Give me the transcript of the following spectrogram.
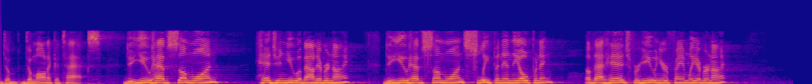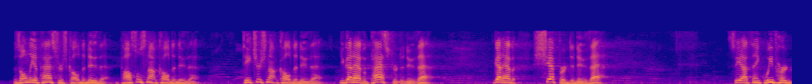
de- demonic attacks. Do you have someone hedging you about every night? Do you have someone sleeping in the opening of that hedge for you and your family every night? There's only a pastor's called to do that. Apostle's not called to do that. Teacher's not called to do that. You got to have a pastor to do that. You got to have a shepherd to do that. See, I think we've heard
